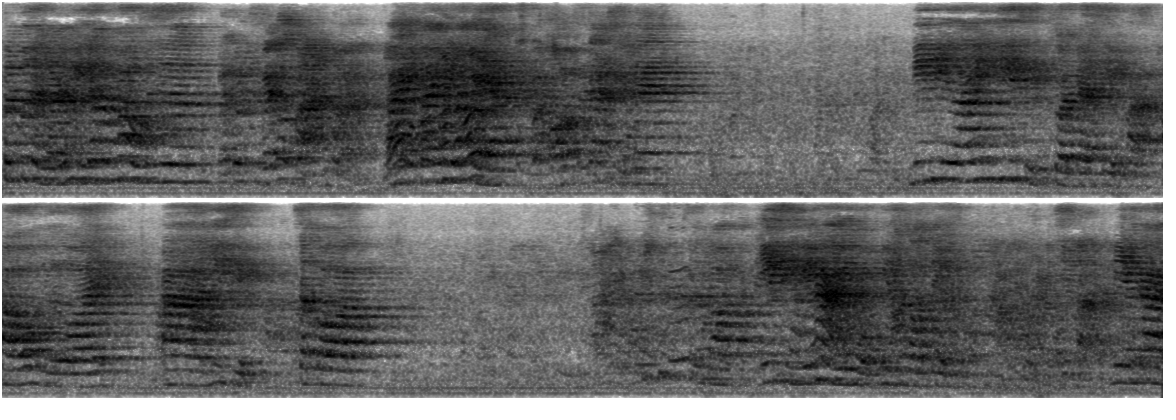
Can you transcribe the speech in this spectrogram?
เพื่อนๆนะมีเรื่องเมาซื้อแต่ก็ไม่ต้อานกว่าไปไปไม่ต้องแอบขอจะได้เสียมีทีร้อยยี่สิบส่วนแปดสิบค่ะเขาหนึ่งร้อยอายี่สิบสกอร์สกอร์ยี่สิบวินาทีผมมีสกอร์เต็มมีอาการ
